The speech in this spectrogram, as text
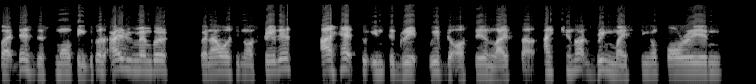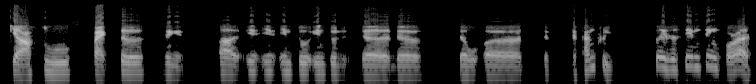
But that's the small thing because I remember when I was in Australia, I had to integrate with the Australian lifestyle. I cannot bring my Singaporean kiasu factor thing uh, in, in, into into the the the, uh, the the country. So it's the same thing for us.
